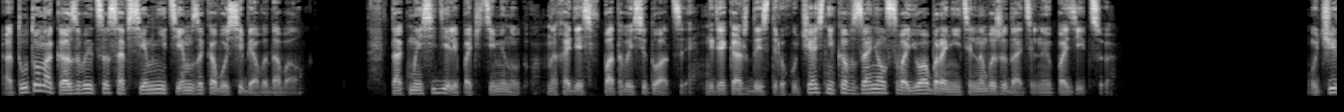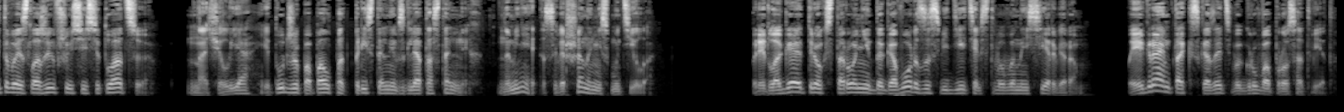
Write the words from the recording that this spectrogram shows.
А тут он оказывается совсем не тем, за кого себя выдавал. Так мы и сидели почти минуту, находясь в патовой ситуации, где каждый из трех участников занял свою оборонительно-выжидательную позицию. Учитывая сложившуюся ситуацию, Начал я и тут же попал под пристальный взгляд остальных, но меня это совершенно не смутило. Предлагаю трехсторонний договор, засвидетельствованный сервером. Поиграем, так сказать, в игру вопрос-ответ.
